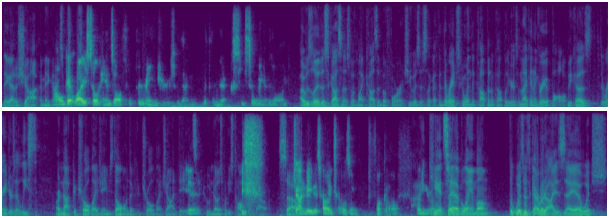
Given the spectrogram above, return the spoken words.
they got a shot at making. I don't get why he's so hands off with the Rangers, but then with the Knicks, he still hands on. I was literally discussing this with my cousin before, and she was just like, "I think the Rangers can win the cup in a couple of years," and I can agree with Paul because the Rangers at least are not controlled by James Dolan; they're controlled by John Davidson, Yeah. who knows what he's talking about. So John Davis probably tells him, "Fuck off." I can't say I blame him. The Wizards got rid of Isaiah, which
